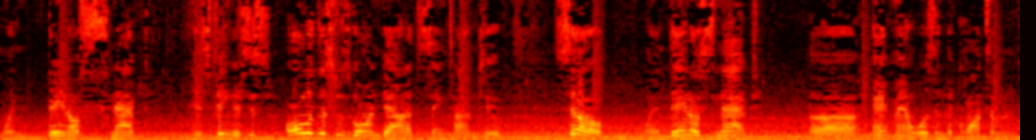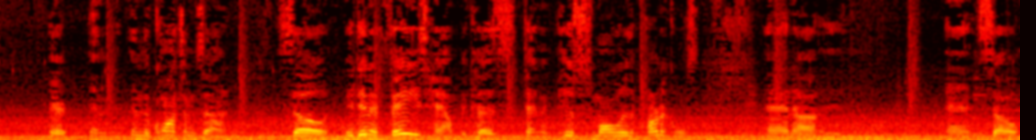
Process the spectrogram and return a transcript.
when Thanos snapped his fingers, this all of this was going down at the same time too. So when Thanos snapped, uh, Ant Man was in the quantum in, in the quantum zone so it didn't phase him because he was smaller than particles, and uh, and so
